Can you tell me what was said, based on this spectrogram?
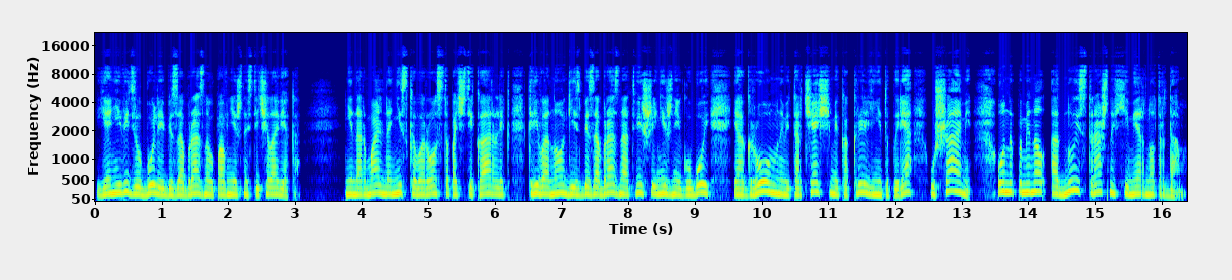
Я не видел более безобразного по внешности человека. Ненормально низкого роста, почти карлик, кривоногий, с безобразно отвисшей нижней губой и огромными, торчащими, как крылья нетопыря, ушами, он напоминал одну из страшных химер Нотр-Дам.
